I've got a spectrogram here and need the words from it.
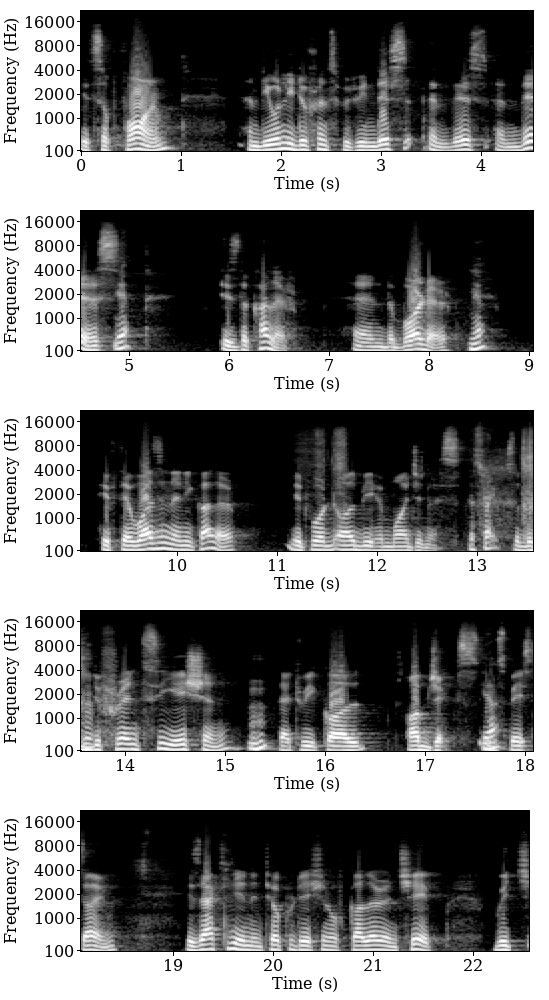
it's a form, and the only difference between this and this and this is the color and the border. Yeah. If there wasn't any color, it would all be homogeneous. That's right. So the differentiation Mhm. that we call objects Yeah. in space-time is actually an interpretation of color and shape which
